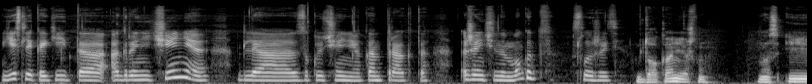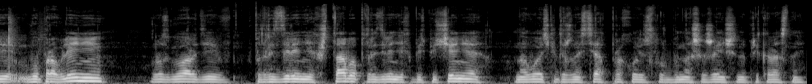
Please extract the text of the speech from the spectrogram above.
Есть ли какие-то ограничения для заключения контракта? Женщины могут служить? Да, конечно. У нас и в управлении Росгвардии, в подразделениях штаба, подразделениях обеспечения на воинских должностях проходят службы наши женщины прекрасные.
